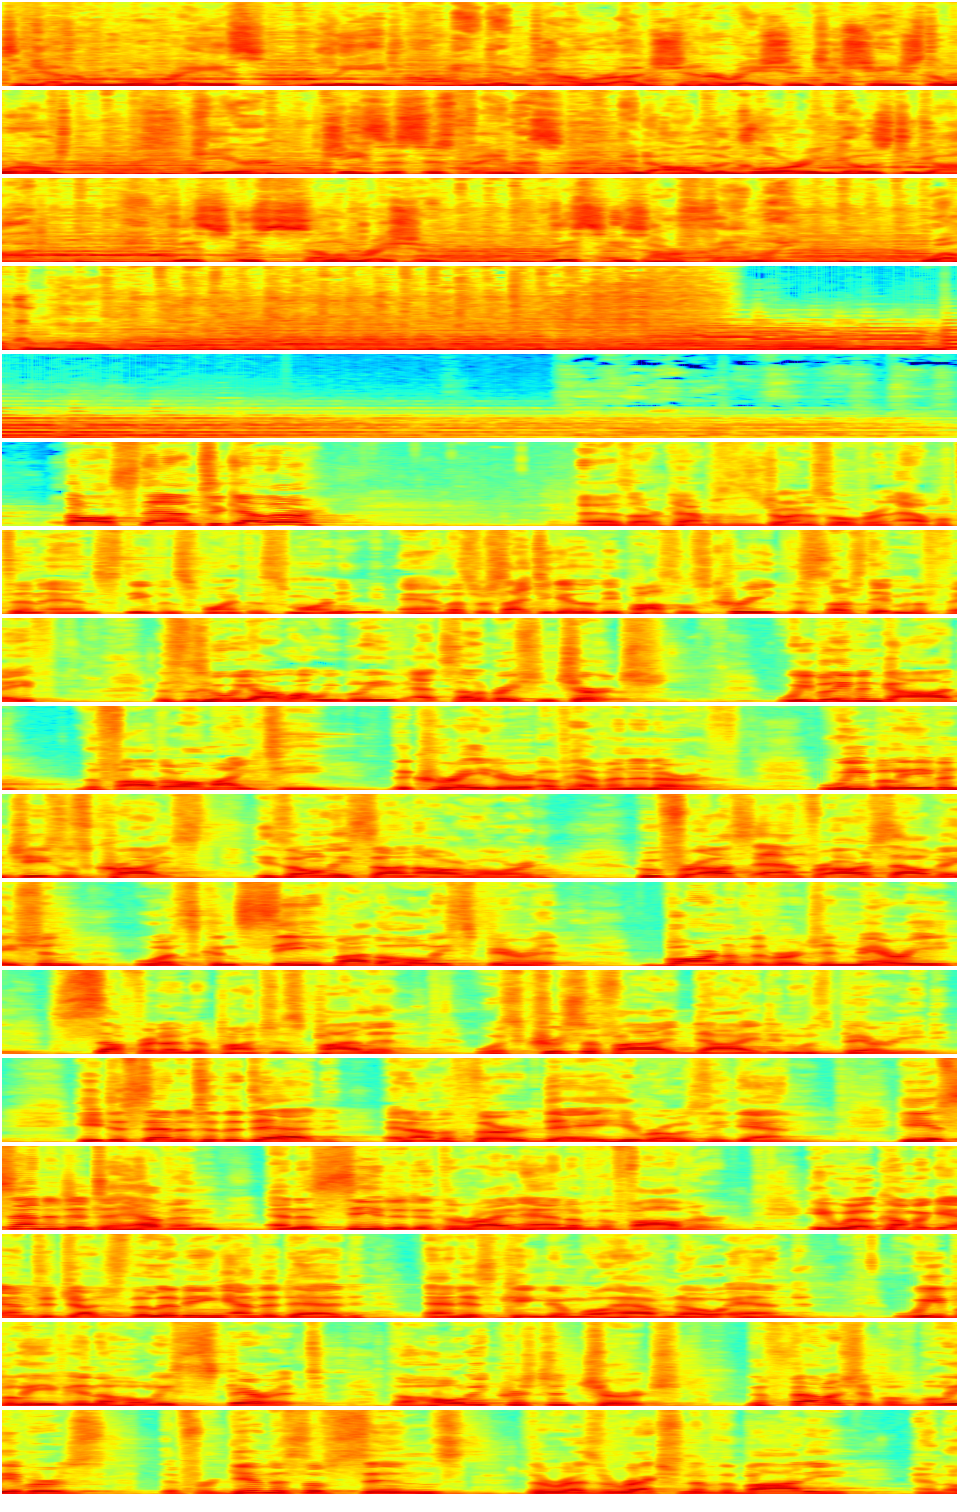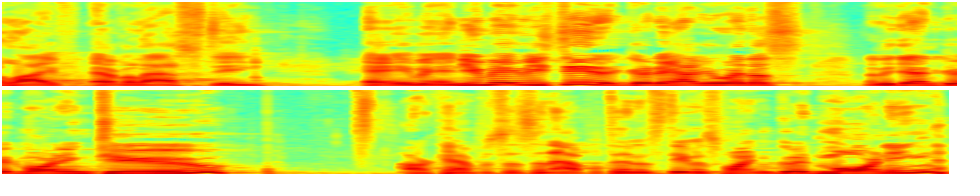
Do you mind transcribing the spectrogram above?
Together we will raise, lead, and empower a generation to change the world. Here, Jesus is famous, and all the glory goes to God. This is celebration. This is our family. Welcome home. Let's all stand together as our campuses join us over in Appleton and Stevens Point this morning. And let's recite together the Apostles' Creed. This is our statement of faith. This is who we are, what we believe at Celebration Church. We believe in God, the Father Almighty, the creator of heaven and earth. We believe in Jesus Christ, his only Son, our Lord, who for us and for our salvation was conceived by the Holy Spirit, born of the Virgin Mary, suffered under Pontius Pilate, was crucified, died, and was buried. He descended to the dead, and on the third day he rose again. He ascended into heaven and is seated at the right hand of the Father. He will come again to judge the living and the dead, and his kingdom will have no end. We believe in the Holy Spirit, the holy Christian church, the fellowship of believers, the forgiveness of sins, the resurrection of the body, and the life everlasting. Amen. You may be seated. Good to have you with us. And again, good morning to our campuses in Appleton and Stevens Point. And good morning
